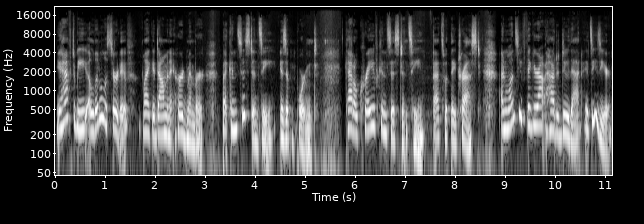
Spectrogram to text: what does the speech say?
You have to be a little assertive, like a dominant herd member, but consistency is important. Cattle crave consistency, that's what they trust. And once you figure out how to do that, it's easier.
